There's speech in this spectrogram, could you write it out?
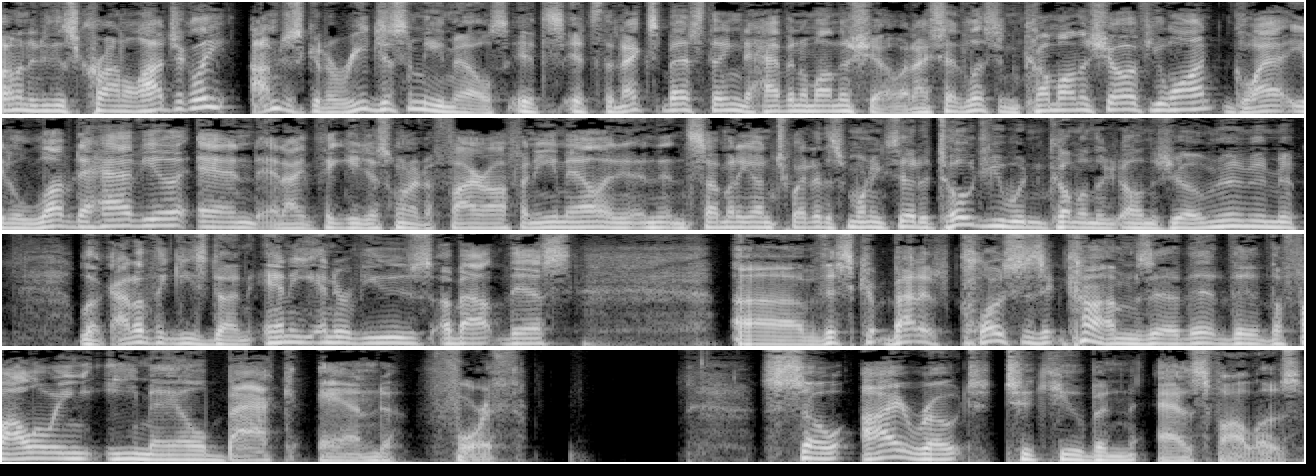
I'm going to do this chronologically. I'm just going to read you some emails. It's it's the next best thing to having them on the show. And I said, listen, come on the show if you want. Glad you'd love to have you. And and I think he just wanted to fire off an email. And, and then somebody on Twitter this morning said, I told you you wouldn't come on the on the show. Look, I don't think he's done any interviews about this. Uh, this about as close as it comes. Uh, the, the the following email back and forth. So I wrote to Cuban as follows.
